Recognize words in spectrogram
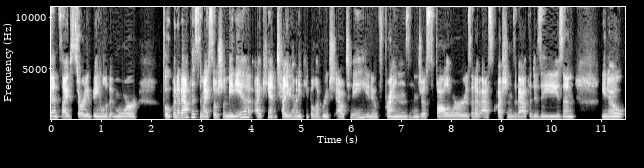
since I've started being a little bit more open about this in my social media, I can't tell you how many people have reached out to me, you know, friends and just followers that have asked questions about the disease and, you know,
